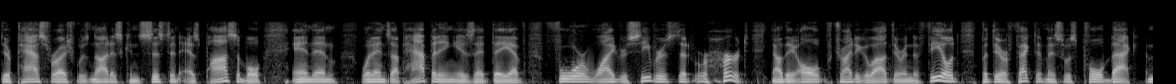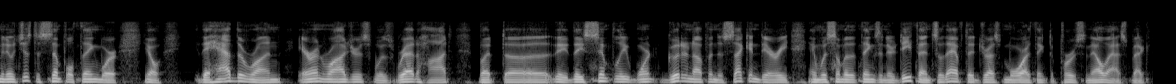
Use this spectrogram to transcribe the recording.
Their pass rush was not as consistent as possible. And then what ends up happening is that they have four wide receivers that were hurt. Now they all tried to go out there in the field, but their effectiveness was pulled back. I mean, it was just a simple thing where, you know, they had the run. Aaron Rodgers was red hot, but uh, they, they simply weren't good enough in the secondary and with some of the things in their defense. So they have to address more, I think, the personnel aspect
